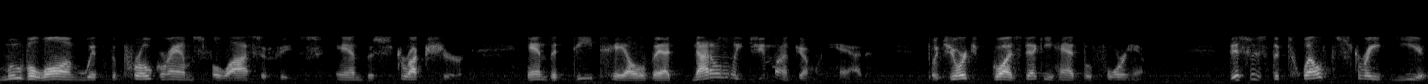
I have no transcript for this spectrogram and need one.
move along with the program's philosophies and the structure and the detail that not only Jim Montgomery had, but George Gwozdecky had before him. This is the 12th straight year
